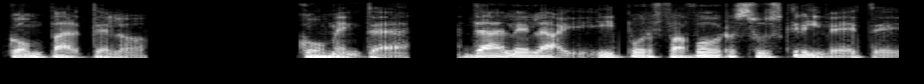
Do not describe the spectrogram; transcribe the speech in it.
Compártelo. Comenta, dale like y por favor suscríbete.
